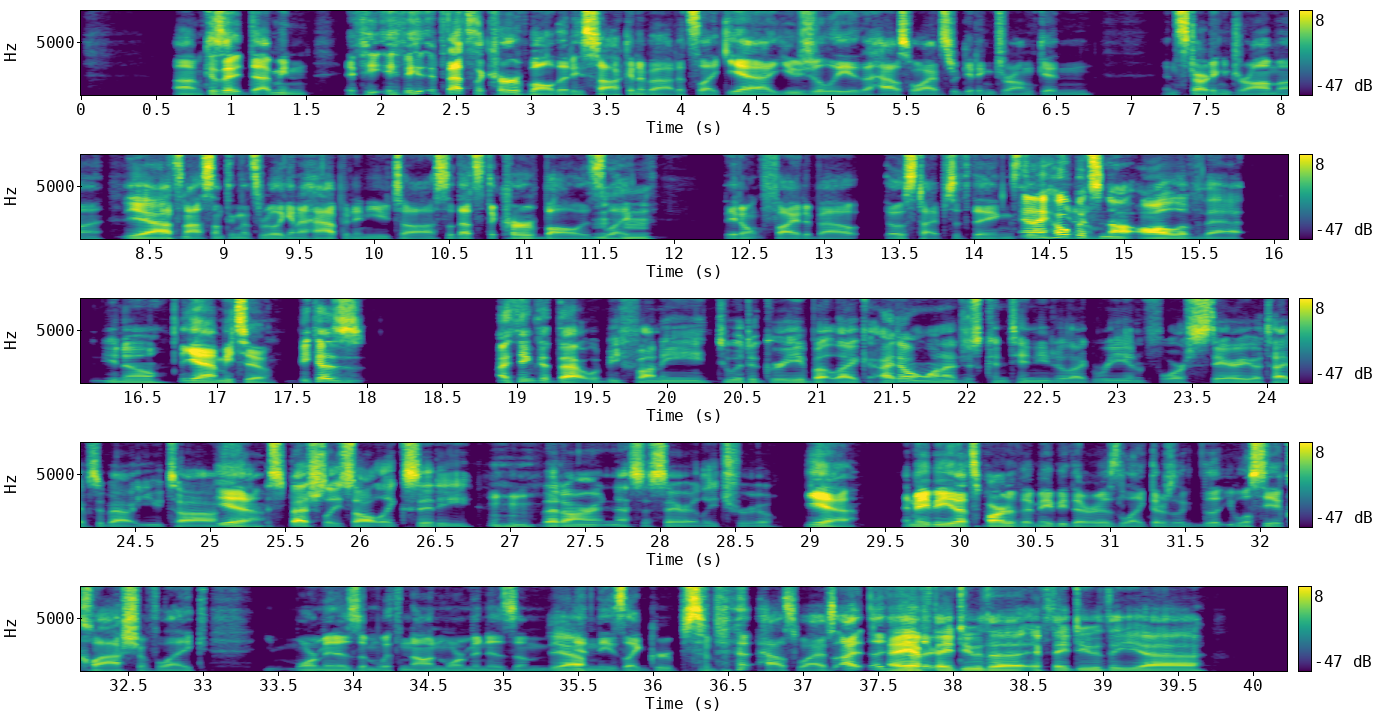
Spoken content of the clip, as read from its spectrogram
because I, I mean, if he if he, if that's the curveball that he's talking about, it's like yeah, usually the housewives are getting drunk and and starting drama. Yeah. That's not something that's really going to happen in Utah. So that's the curveball is like Mhm. they don't fight about those types of things. and that, I hope you know- it's not all of that, you know? Yeah, me too. Because I think that that would be funny to a degree, but like I don't want to just continue to like reinforce stereotypes about Utah, Yeah. especially Salt Lake City, hmm that aren't necessarily true. Yeah. And maybe that's part of it. Maybe there is like there's like the- we'll see a clash of like Mormonism with non-Mormonism Yeah. in these like groups of housewives. I, Hey, another- if they do the if they do the uh,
